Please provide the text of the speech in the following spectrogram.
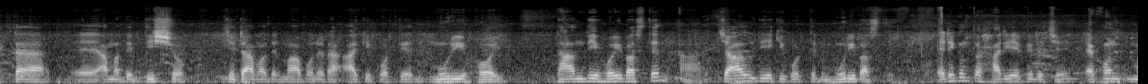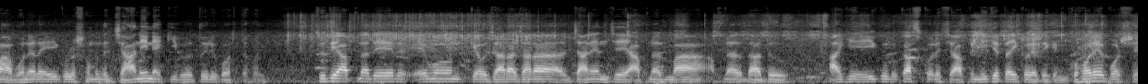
একটা আমাদের দৃশ্য, যেটা আমাদের মা বোনেরা আগে করতেন মুড়ি হয়। ধান দিয়ে হই বাঁচতেন আর চাল দিয়ে কি করতেন মুড়ি বাঁচতেন। এটা কিন্তু হারিয়ে ফেলেছে। এখন মা বোনেরা এইগুলো সম্বন্ধে জানে না কীভাবে তৈরি করতে হয়। যদি আপনাদের এমন কেউ যারা যারা জানেন যে আপনার মা, আপনার দাদু আগে এইগুলো কাজ করেছে, আপনি নিজে ট্রাই করে দেখেন। ঘরে বসে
